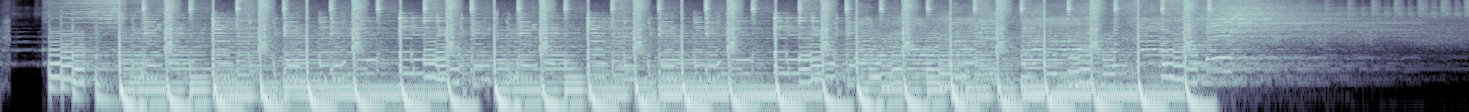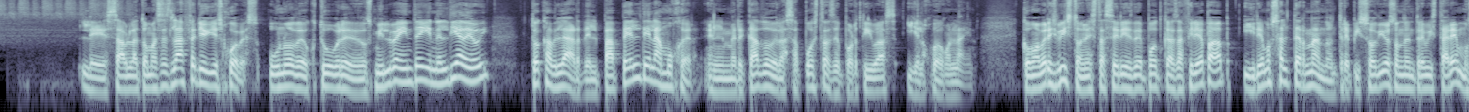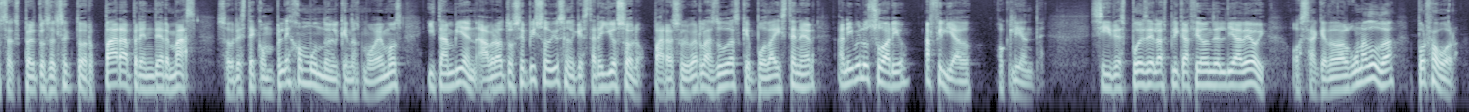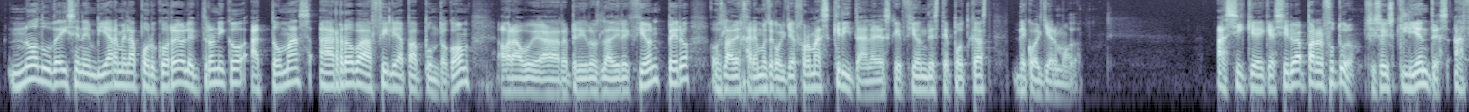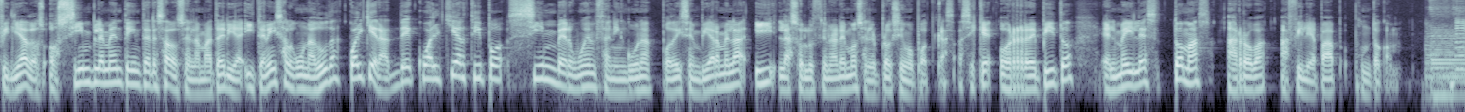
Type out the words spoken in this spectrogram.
Les habla Tomás Slaffer y hoy es jueves, 1 de octubre de 2020 y en el día de hoy toca hablar del papel de la mujer en el mercado de las apuestas deportivas y el juego online. Como habréis visto en esta serie de podcast de AffiliaPub, iremos alternando entre episodios donde entrevistaremos a expertos del sector para aprender más sobre este complejo mundo en el que nos movemos y también habrá otros episodios en el que estaré yo solo para resolver las dudas que podáis tener a nivel usuario, afiliado o cliente. Si después de la explicación del día de hoy os ha quedado alguna duda, por favor, no dudéis en enviármela por correo electrónico a tomas.afiliapub.com. Ahora voy a repetiros la dirección, pero os la dejaremos de cualquier forma escrita en la descripción de este podcast de cualquier modo. Así que que sirva para el futuro. Si sois clientes, afiliados o simplemente interesados en la materia y tenéis alguna duda, cualquiera, de cualquier tipo, sin vergüenza ninguna, podéis enviármela y la solucionaremos en el próximo podcast. Así que os repito, el mail es tomas.afiliapub.com.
